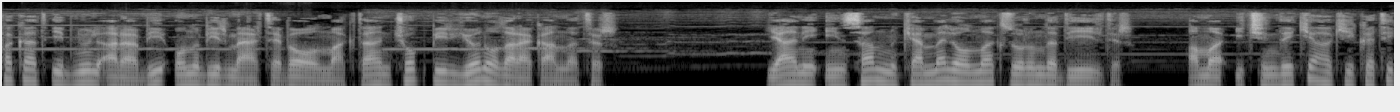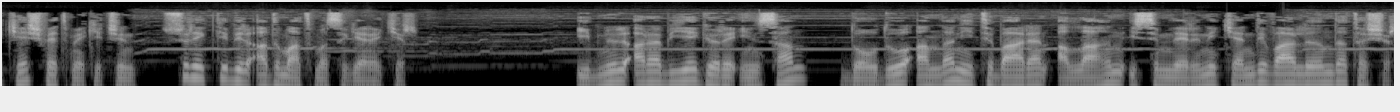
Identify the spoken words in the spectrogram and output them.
Fakat İbnül Arabi onu bir mertebe olmaktan çok bir yön olarak anlatır. Yani insan mükemmel olmak zorunda değildir. Ama içindeki hakikati keşfetmek için sürekli bir adım atması gerekir. İbnül Arabi'ye göre insan, doğduğu andan itibaren Allah'ın isimlerini kendi varlığında taşır.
